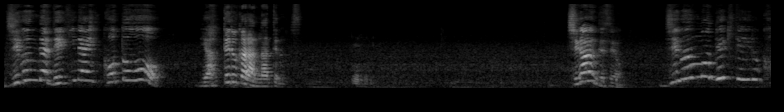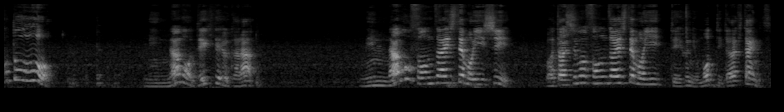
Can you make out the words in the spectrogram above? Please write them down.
自分ができないことをやってるからになってるんです。違うんですよ。自分もできていることをみんなもできてるからみんなも存在してもいいし私も存在してもいいっていうふうに思っていただきたいんです。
